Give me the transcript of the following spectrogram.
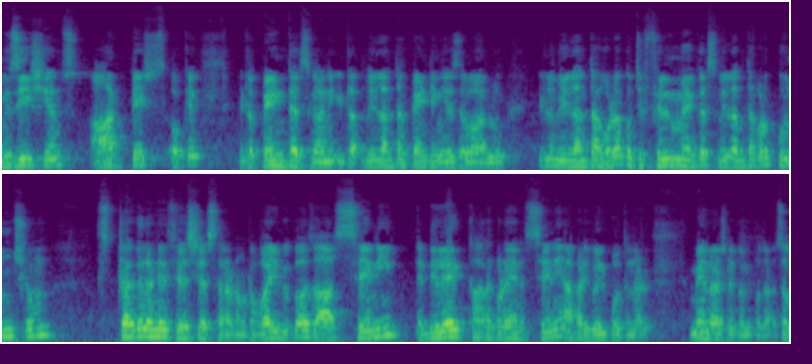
musicians artists okay ఇట్లా పెయింటర్స్ కానీ ఇట్లా వీళ్ళంతా పెయింటింగ్ చేసేవాళ్ళు ఇట్లా వీళ్ళంతా కూడా కొంచెం ఫిల్మ్ మేకర్స్ వీళ్ళంతా కూడా కొంచెం స్ట్రగుల్ అనేది ఫేస్ చేస్తారు అనమాట వై బికాజ్ ఆ శని డిలే కారకుడైన శని అక్కడికి వెళ్ళిపోతున్నాడు. మెయిన్ రాశిలోకి వెళ్ళిపోతున్నాడు సో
